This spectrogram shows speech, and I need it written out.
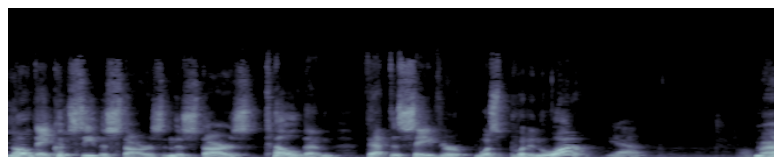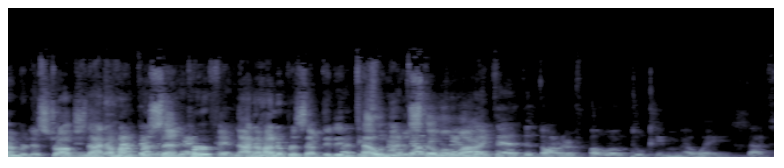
No, they could see the stars, and the stars tell them that the Savior was put in the water. Yeah? Remember, the astrology is not 100% telling perfect, not 100%. They didn't tell him he was still alive. That, uh, the daughter of Paro took him away. That's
